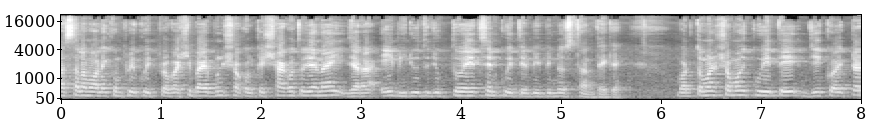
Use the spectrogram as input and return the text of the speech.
আসসালামু আলাইকুম প্রিয় কুইত প্রবাসী ভাই বোন সকলকে স্বাগত জানাই যারা এই ভিডিওতে যুক্ত হয়েছেন কুয়েতের বিভিন্ন স্থান থেকে। বর্তমান সময় কুয়েতে যে কয়েকটা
